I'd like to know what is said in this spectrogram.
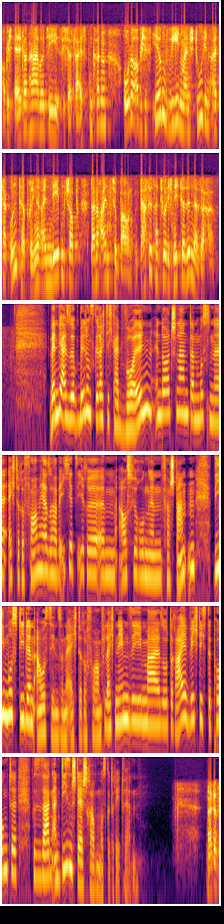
ob ich Eltern habe, die sich das leisten können, oder ob ich es irgendwie in meinen Studienalltag unterbringe, einen Nebenjob da noch einzubauen. Und das ist natürlich nicht der Sinn der Sache. Wenn wir also Bildungsgerechtigkeit wollen in Deutschland, dann muss eine echte Reform her. So habe ich jetzt Ihre ähm, Ausführungen verstanden. Wie muss die denn aussehen, so eine echte Reform? Vielleicht nehmen Sie mal so drei wichtigste Punkte, wo Sie sagen, an diesen Stellschrauben muss gedreht werden. Na, das,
